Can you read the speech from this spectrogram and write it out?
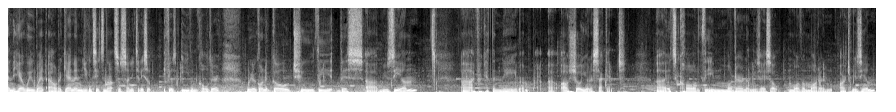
And here we went out again, and you can see it's not so sunny today, so it feels even colder. We are going to go to the this uh, museum. Uh, I forget the name. Um, uh, I'll show you in a second. Uh, it's called the Moderna Museum, so more of a modern art museum.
